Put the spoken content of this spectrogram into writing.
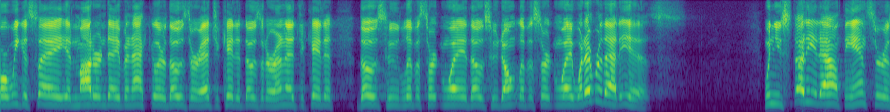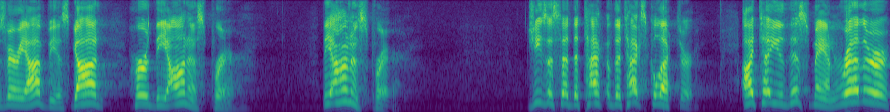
or we could say in modern day vernacular, those that are educated, those that are uneducated, those who live a certain way, those who don't live a certain way, whatever that is. When you study it out, the answer is very obvious. God heard the honest prayer. The honest prayer. Jesus said the tax, the tax collector, I tell you, this man, rather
